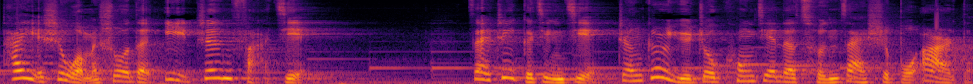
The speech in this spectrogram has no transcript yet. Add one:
它也是我们说的一真法界。在这个境界，整个宇宙空间的存在是不二的，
